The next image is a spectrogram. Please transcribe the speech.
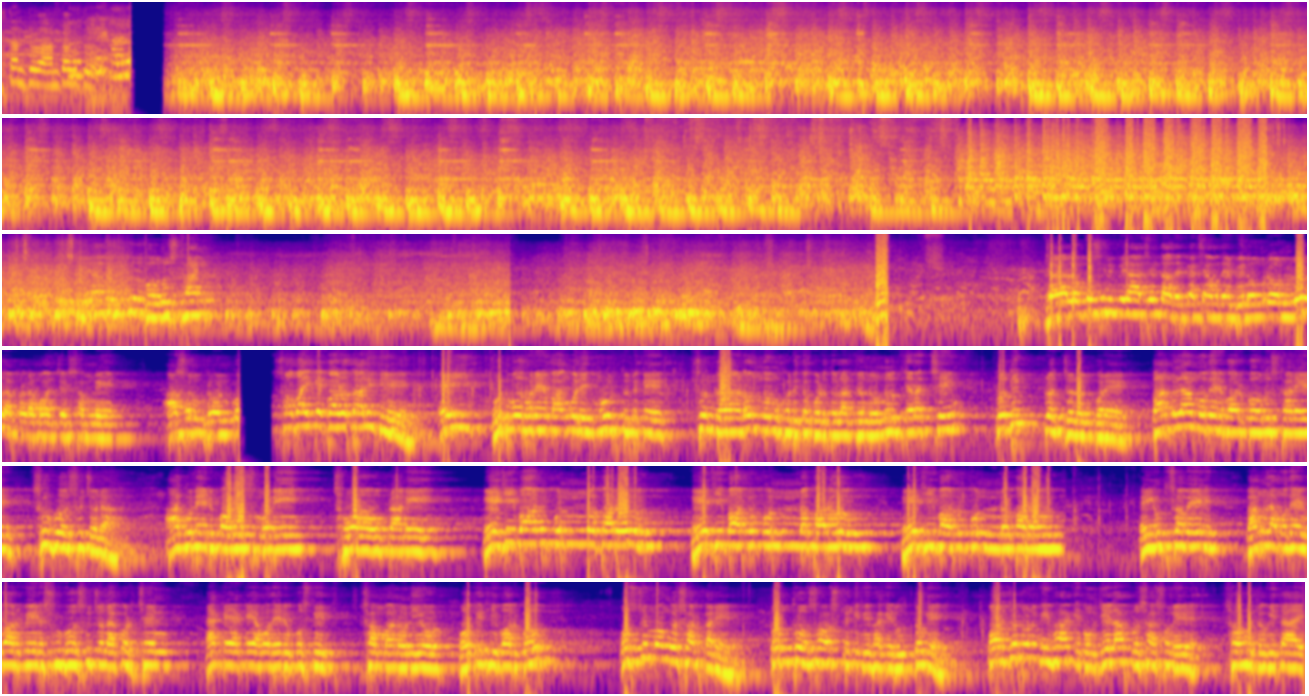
অনুষ্ঠান তুলো লোকশিল্পীরা আছেন, তাদের কাছে আমাদের বিনম্র অনুরোধ, আপনারা মঞ্চের সামনে আসন গ্রহণ করুন। সবাইকে করতালি দিয়ে এই উদ্বোধনের মাঙ্গলিক মুহূর্তটিকে সুন্দর আনন্দ মুখরিত করে তোলার জন্য অনুরোধ জানাচ্ছি। প্রদীপ প্রজ্বলন করে বাংলা মোদের গর্ব অনুষ্ঠানের শুভ সূচনা। আগুনের পরশ মনে ছোঁয়া ও প্রাণে। এ জীবন পূর্ণ করো, এ জীবন পূর্ণ করো, এ জীবন পূর্ণ করো। এই উৎসবের বাংলা মোদের গর্বের শুভ সূচনা করছেন একে একে আমাদের উপস্থিত সম্মাননীয় অতিথিবর্গ, পশ্চিমবঙ্গ সরকারের তথ্য সংস্কৃতি বিভাগের উদ্যোগে পর্যটন বিভাগ এবং জেলা প্রশাসনের সহযোগিতায়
